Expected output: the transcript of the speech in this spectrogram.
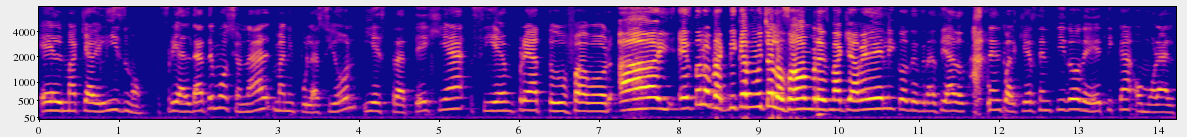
el maquiavelismo, frialdad emocional, manipulación y estrategia siempre a tu favor. Ay, esto lo practican mucho los hombres maquiavélicos, desgraciados, en cualquier sentido de ética o moral.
